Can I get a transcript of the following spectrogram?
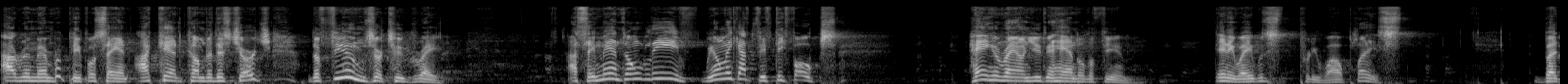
I remember people saying, I can't come to this church. The fumes are too great. I say, man, don't leave. We only got 50 folks. Hang around, you can handle the fume. Anyway, it was a pretty wild place. But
